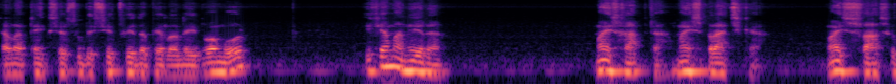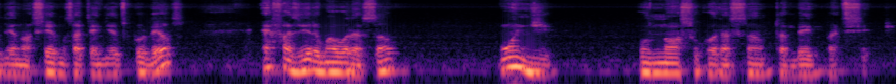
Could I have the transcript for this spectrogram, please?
ela tem que ser substituída pela lei do amor e que a maneira mais rápida, mais prática, mais fácil de nós sermos atendidos por Deus é fazer uma oração onde o nosso coração também participe.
